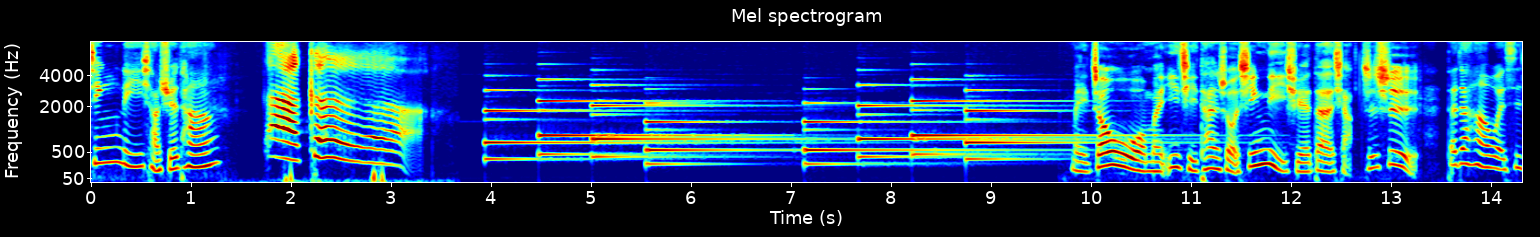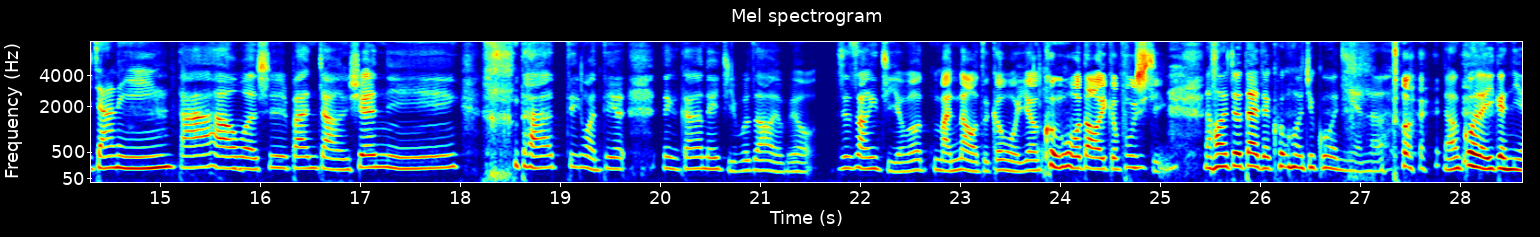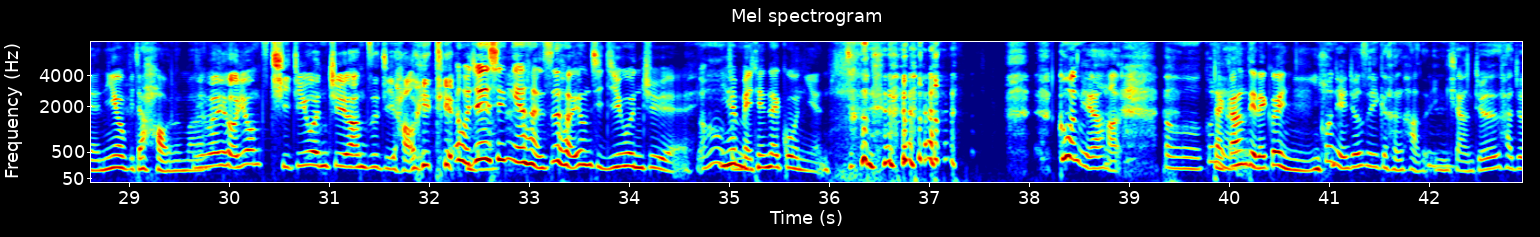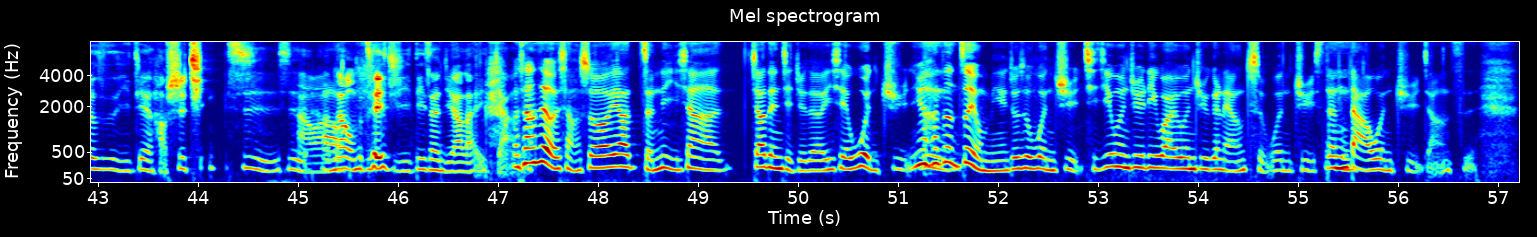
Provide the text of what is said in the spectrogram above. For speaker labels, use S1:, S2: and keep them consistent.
S1: 心理小学堂，
S2: 下课了。
S3: 每周五我们一起探索心理学的小知识。
S1: 大家好，我是嘉玲。
S3: 大家好，我是班长轩宁。大家听完第二那个刚刚那一集，不知道有没有？就上一集有没有满脑子跟我一样困惑到一个不行，
S1: 然后就带着困惑去过年了。
S3: 对，
S1: 然后过了一个年，你有比较好了吗？
S3: 你们有用奇迹问句让自己好一点？
S1: 欸，我觉得新年很适合用奇迹问句，哎，因为每天在过年。
S3: 过年好，呃，过年
S1: 刚过年，
S3: 过年就是一个很好的印象，觉得它就是一件好事情。
S1: 是是，
S3: 好啊。那我们这一集第三集要来讲。
S1: 我上次有想说要整理一下。焦点解决的一些问句，因为它这最有名的就是问句、嗯、奇迹问句、例外问句跟量尺问句三大问句这样子。嗯、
